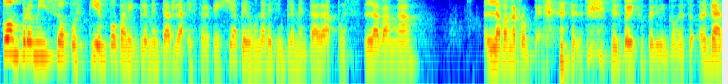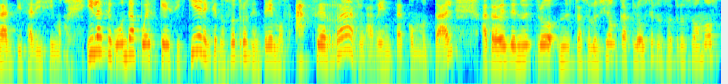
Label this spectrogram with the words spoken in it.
compromiso, pues tiempo para implementar la estrategia, pero una vez implementada pues la van a la van a romper. Les va a ir súper bien con eso, garantizadísimo. Y la segunda, pues que si quieren que nosotros entremos a cerrar la venta como tal, a través de nuestro, nuestra solución K-Closer, nosotros somos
